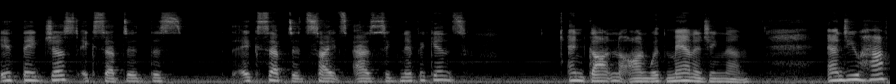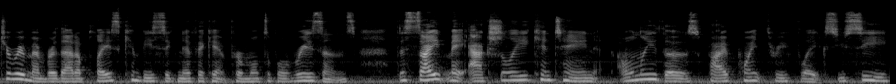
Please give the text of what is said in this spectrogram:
if they just accepted this accepted sites as significance and gotten on with managing them. And you have to remember that a place can be significant for multiple reasons. The site may actually contain only those 5.3 flakes you see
